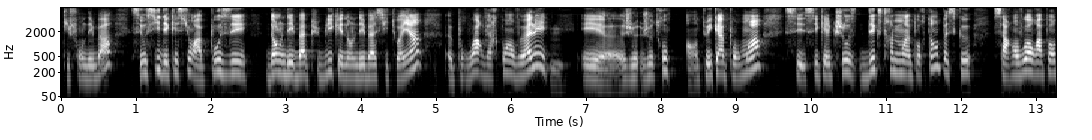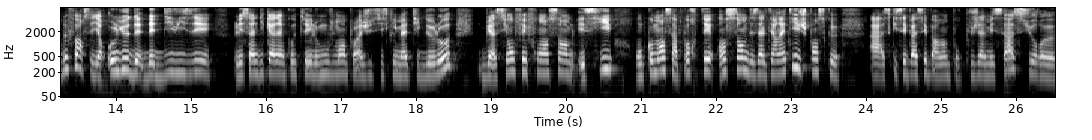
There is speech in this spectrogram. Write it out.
qui font débat, c'est aussi des questions à poser dans le débat public et dans le débat citoyen euh, pour voir vers quoi on veut aller. Hmm. Et je, trouve, en tous les cas pour moi, c'est quelque chose d'extrêmement important parce que ça renvoie au rapport de force. C'est-à-dire, au lieu d'être divisé les syndicats d'un côté, le mouvement pour la justice climatique de l'autre, eh bien si on fait front ensemble et si on commence à porter ensemble des alternatives, je pense que à ce qui s'est passé par exemple pour plus jamais ça sur euh,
